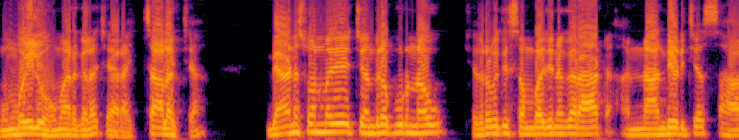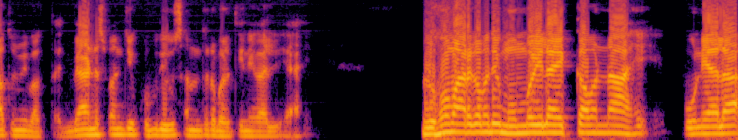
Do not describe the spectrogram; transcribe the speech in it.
मुंबई लोहमार्गाला चार आहेत चालकच्या. बँड्सवनमध्ये चंद्रपूर नऊ छत्रपती संभाजीनगर आठ आणि नांदेडच्या सहा तुम्ही बघताय. ची खूप दिवसानंतर भरती निघाली आहे. लोहमार्गामध्ये मुंबईला एक्कावन्न आहे पुण्याला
